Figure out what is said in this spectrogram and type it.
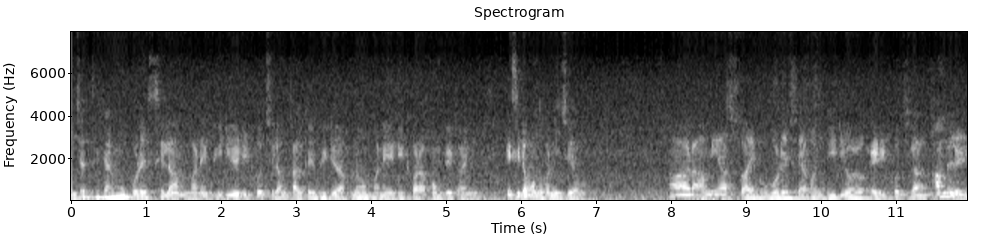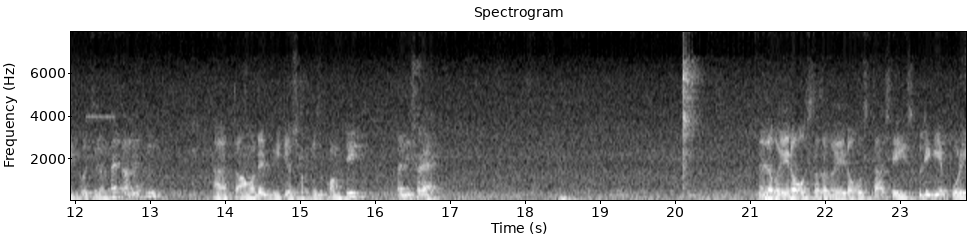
নিচের থেকে আমি উপরে এসেছিলাম মানে ভিডিও এডিট করছিলাম, কালকের ভিডিও এখনও মানে এডিট করা কমপ্লিট হয়নি। এসিটা বন্ধ করে, নিচে যাব। আর আমি আর সোয়াইব উপরে এসে এখন ভিডিও এডিট করছিলাম থাম্বনেল এডিট করছিলাম, তাই তাহলে তুই? হ্যাঁ তো আমাদের ভিডিও সব কিছু কমপ্লিট সরে আয়। এই দেখো এর অবস্থা দেখো এর অবস্থা, সেই স্কুলে গিয়ে পড়ে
